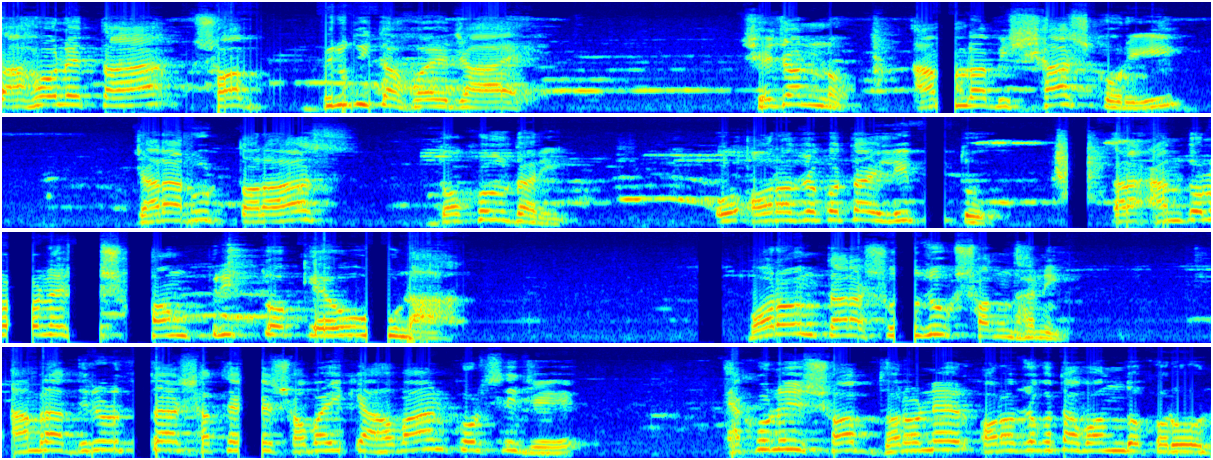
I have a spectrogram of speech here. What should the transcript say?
তাহলে তা সব বিরোধিতা হয়ে যায়। সেজন্য আমরা বিশ্বাস করি, যারা লুটতরাজ, দখলদারি ও অরাজকতায় লিপ্ত। তারা আন্দোলনে সম্পৃক্ত কেউ না। বরং তারা সুযোগ সন্ধানী। আমরা দৃঢ়তার সাথে সবাইকে আহ্বান করছি যে এখনই সব ধরনের অরাজকতা বন্ধ করুন।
